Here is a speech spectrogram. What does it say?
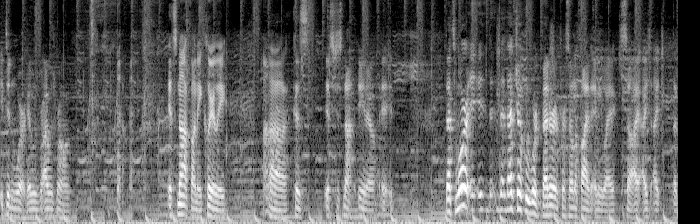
it didn't work. It was I was wrong. it's not funny, clearly, Oh. because it's just not you know. It, it, that's more. It, th- that joke would work better in Persona Five anyway. So I I, I that,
